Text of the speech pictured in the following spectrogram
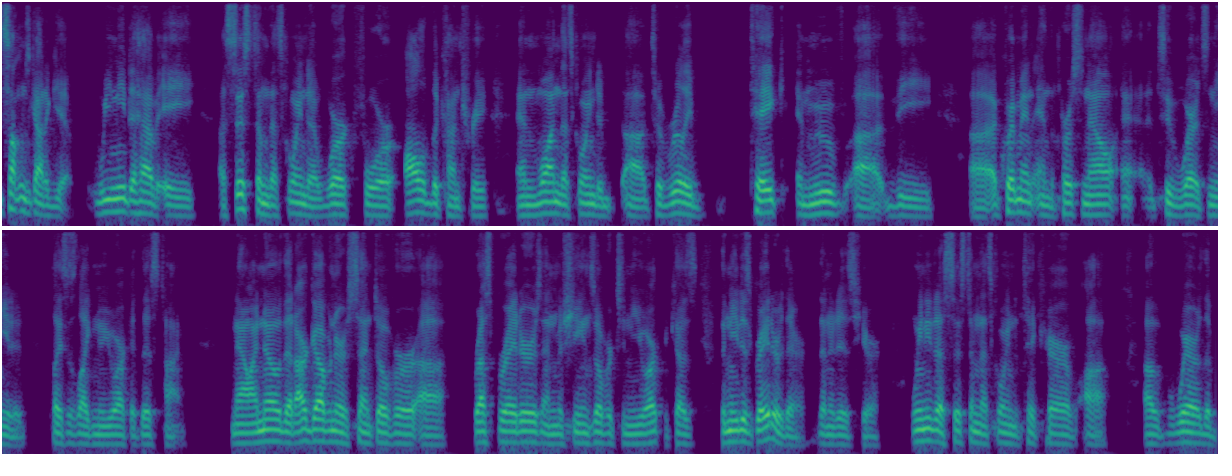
Something's got to give. We need to have a a system that's going to work for all of the country and one that's going to uh, to really take and move uh, the uh, equipment and the personnel uh, to where it's needed, places like New York at this time. Now I know that our governor sent over uh, respirators and machines over to New York because the need is greater there than it is here. We need a system that's going to take care of uh, of where the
